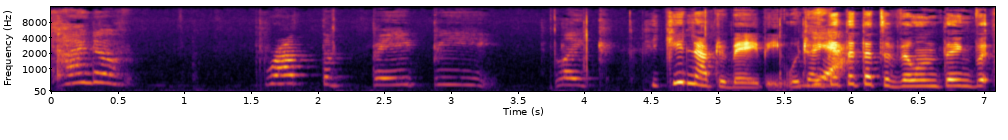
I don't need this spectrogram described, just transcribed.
kind of brought the baby like He kidnapped a baby, which I Yeah. get that that's a villain thing, but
